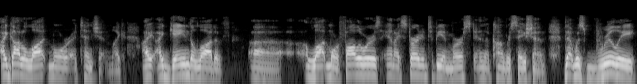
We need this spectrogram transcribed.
I got a lot more attention. Like I, I gained a lot of uh, a lot more followers, and I started to be immersed in a conversation that was really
